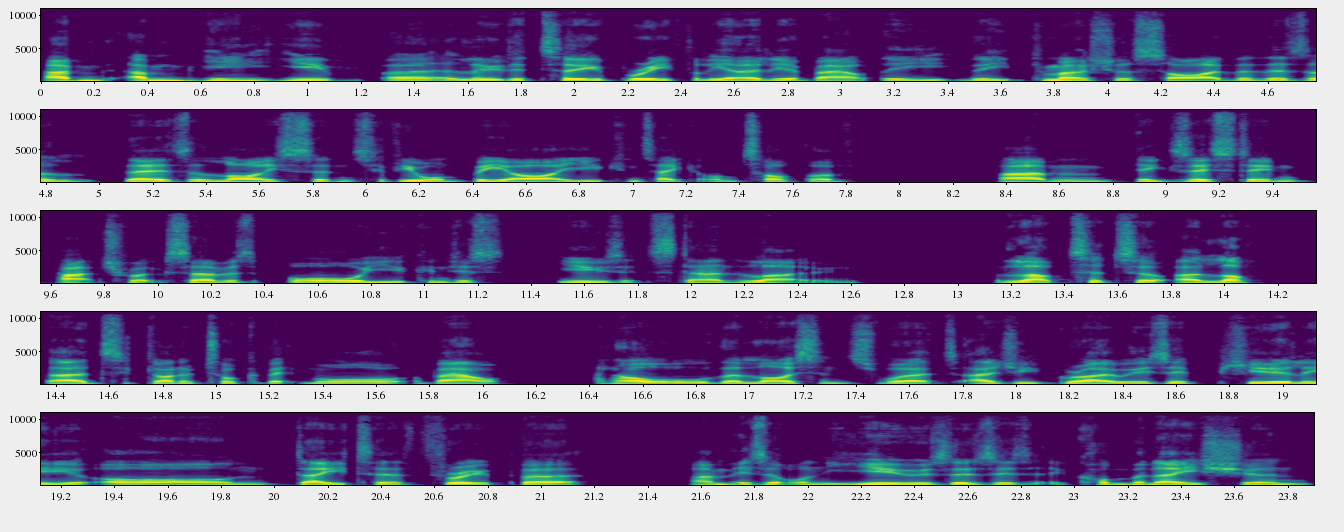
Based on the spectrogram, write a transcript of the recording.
Um, um, you, have uh, alluded to briefly earlier about the the commercial side that there's a there's a license. If you want BI, you can take it on top of um, existing patchwork service, or you can just use it standalone. I'd love to, to I love uh, to kind of talk a bit more about how all the license works as you grow. Is it purely on data throughput? Um, is it on users? Is it a combination?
